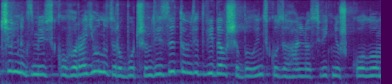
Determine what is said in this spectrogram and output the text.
Очільник Зміївського району з робочим візитом відвідав Шебелинську загальноосвітню школу.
